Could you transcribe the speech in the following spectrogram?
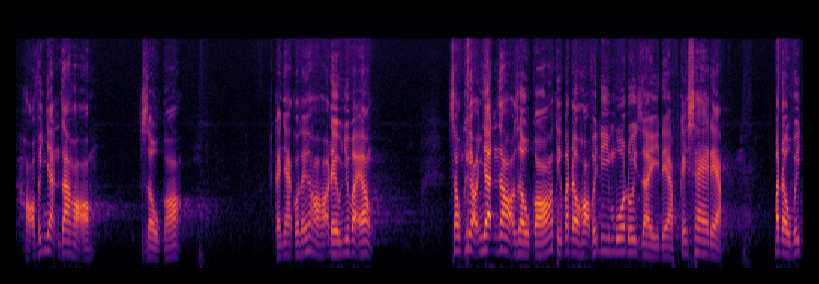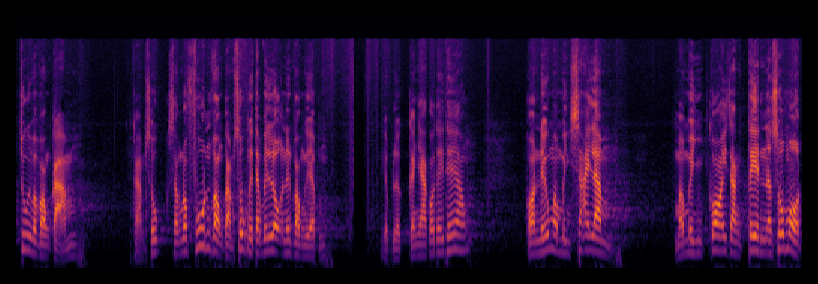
họ mới nhận ra họ giàu có. Cả nhà có thấy họ họ đều như vậy không? Sau khi họ nhận ra họ giàu có, thì bắt đầu họ mới đi mua đôi giày đẹp, cái xe đẹp. Bắt đầu với chui vào vòng cảm cảm xúc. Xong nó phun vòng cảm xúc, người ta mới lộn lên vòng nghiệp. Nghiệp lực, cả nhà có thấy thế không? Còn nếu mà mình sai lầm, mà mình coi rằng tiền là số một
